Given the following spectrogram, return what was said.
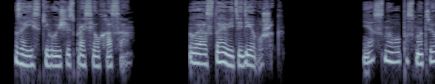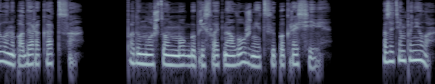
— заискивающе спросил Хасан. «Вы оставите девушек?» Я снова посмотрела на подарок отца. Подумала, что он мог бы прислать наложницы покрасивее. А затем поняла.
